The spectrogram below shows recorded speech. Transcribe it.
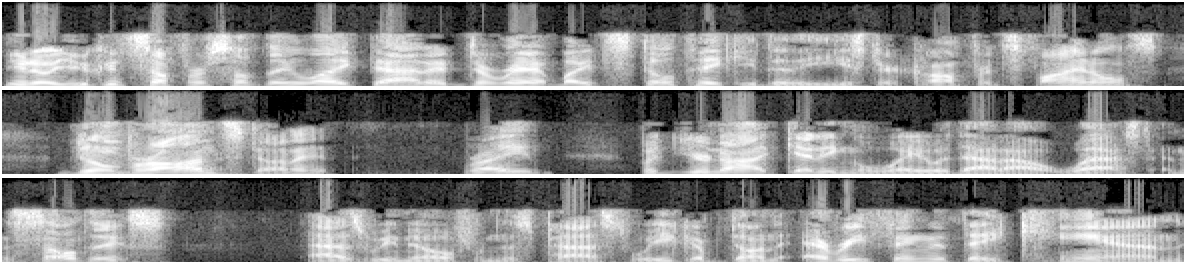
you know, you could suffer something like that, and Durant might still take you to the Eastern Conference Finals. LeBron's done it, right? But you're not getting away with that out west. And the Celtics, as we know from this past week, have done everything that they can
